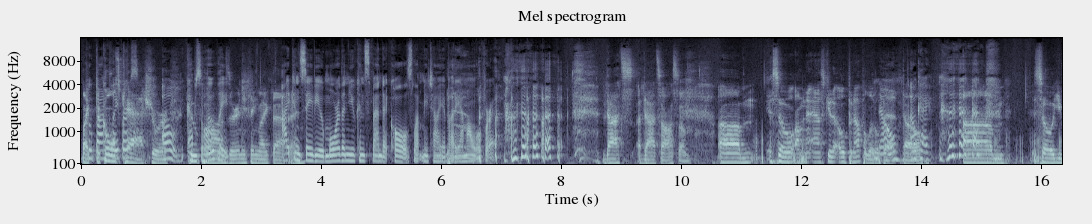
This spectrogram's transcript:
like Coupon the Kohl's clapers? cash or Oh, coupons absolutely. or anything like that. I can save you more than you can spend at Kohl's. Let me tell you, buddy. I'm all over it. That's that's awesome. Um, so I'm going to ask you to open up a little no, bit, though. okay. So you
